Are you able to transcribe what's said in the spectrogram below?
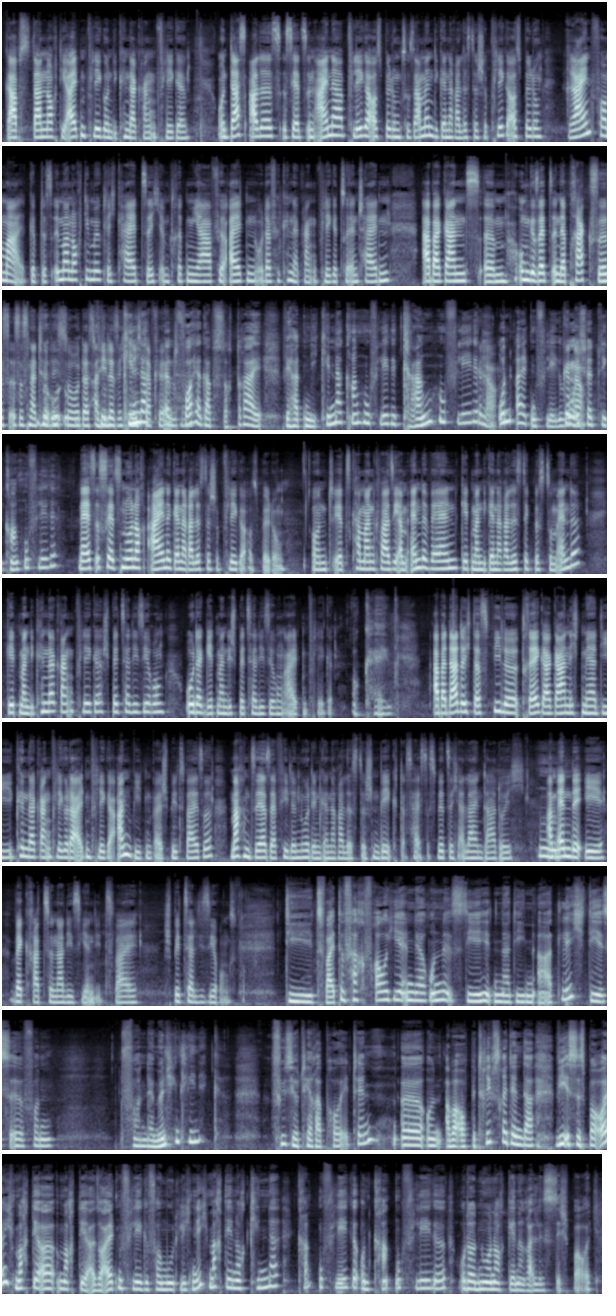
gab es dann noch die Altenpflege und die Kinderkrankenpflege. Und das alles ist jetzt in einer Pflegeausbildung zusammen, die generalistische Pflegeausbildung. Rein formal gibt es immer noch die Möglichkeit, sich im dritten Jahr für Alten- oder für Kinderkrankenpflege zu entscheiden. Aber ganz ähm, umgesetzt in der Praxis ist es natürlich so, dass also viele sich Kinder, nicht dafür also entscheiden. vorher gab es doch drei. Wir hatten die Kinderkrankenpflege, Krankenpflege genau. und Altenpflege. Genau. Wo ist jetzt die Krankenpflege? Na, es ist jetzt nur noch eine generalistische Pflegeausbildung. Und jetzt kann man quasi am Ende wählen, geht man die Generalistik bis zum Ende, geht man die Kinderkrankenpflege-Spezialisierung oder geht man die Spezialisierung Altenpflege. Okay. Aber dadurch, dass viele Träger gar nicht mehr die Kinderkrankenpflege oder Altenpflege anbieten beispielsweise, machen sehr, sehr viele nur den generalistischen Weg. Das heißt, es wird sich allein dadurch hm. am Ende eh wegrationalisieren, die zwei Spezialisierungsformen. Die zweite Fachfrau hier in der Runde ist die Nadine Adlich. Die ist äh, von, von der Münchenklinik, Physiotherapeutin äh, und aber auch Betriebsrätin da. Wie ist es bei euch? Macht ihr, macht ihr also Altenpflege vermutlich nicht? Macht ihr noch Kinderkrankenpflege und Krankenpflege oder nur noch generalistisch bei euch?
